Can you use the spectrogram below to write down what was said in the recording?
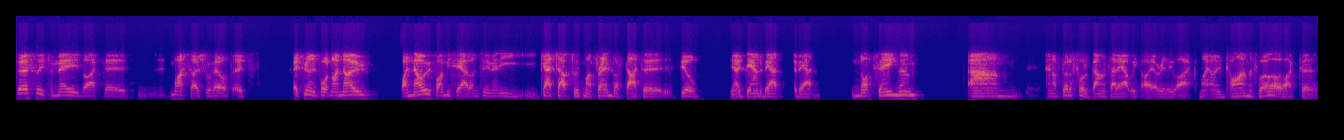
firstly for me, like the my social health, it's it's really important. I know I know if I miss out on too many catch ups with my friends, I start to feel you know down about about not seeing them. Um, and I've got to sort of balance that out with I really like my own time as well. I like to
